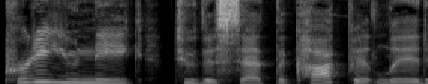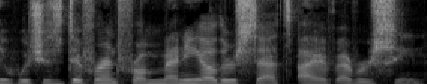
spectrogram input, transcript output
Pretty unique to this set, the cockpit lid, which is different from many other sets I have ever seen.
